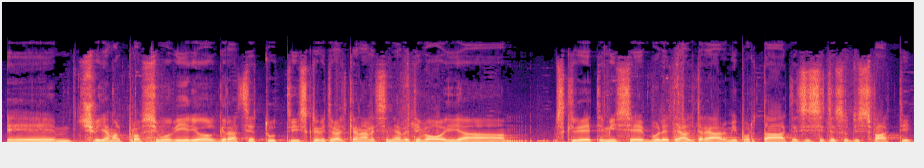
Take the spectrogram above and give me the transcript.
e ci vediamo al prossimo video, grazie a tutti, iscrivetevi al canale se ne avete voglia, scrivetemi se volete altre armi portate, se siete soddisfatti,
